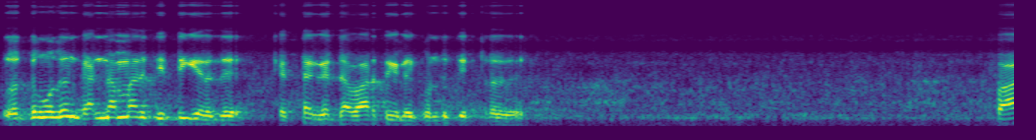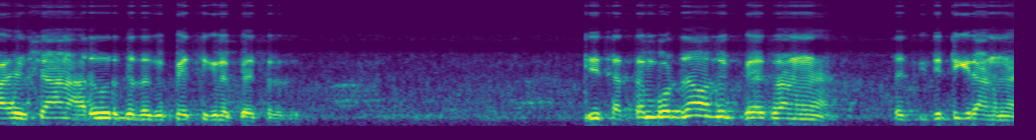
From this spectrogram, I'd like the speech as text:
ஒருத்த முதல் கண்ட மாதிரி திட்டிக்கிறது கெட்ட கெட்ட வார்த்தைகளை கொண்டு திட்டுறது. பாகிஷான் அருவருக்கிறதுக்கு பேச்சுக்களை பேசுறது. இது சத்தம் போட்டு தான் வந்து பேசுகிறானுங்க சத்தி திட்டிக்கிறானுங்க.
